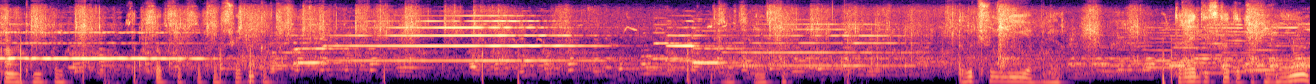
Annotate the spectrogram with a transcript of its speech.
А, там той. Стоп, стоп, стоп, стоп, стоп, що на карті? Звідси. Тут що є, бля. Треба дістати цю фігню.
